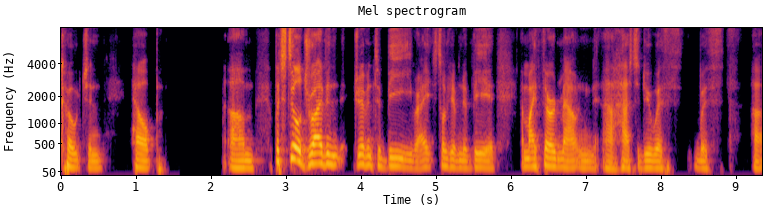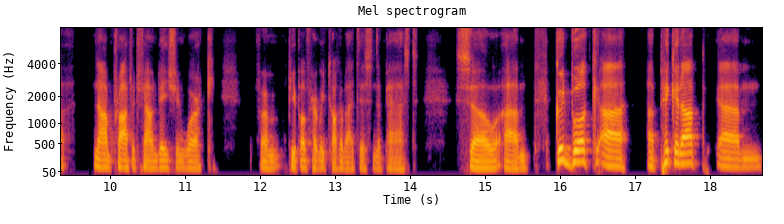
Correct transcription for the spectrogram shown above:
coach and help. Um, but still driving driven to be right? Still driven to be. And my third mountain uh, has to do with with uh, nonprofit foundation work from people have heard me talk about this in the past. So um, good book uh, uh pick it up. Um,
